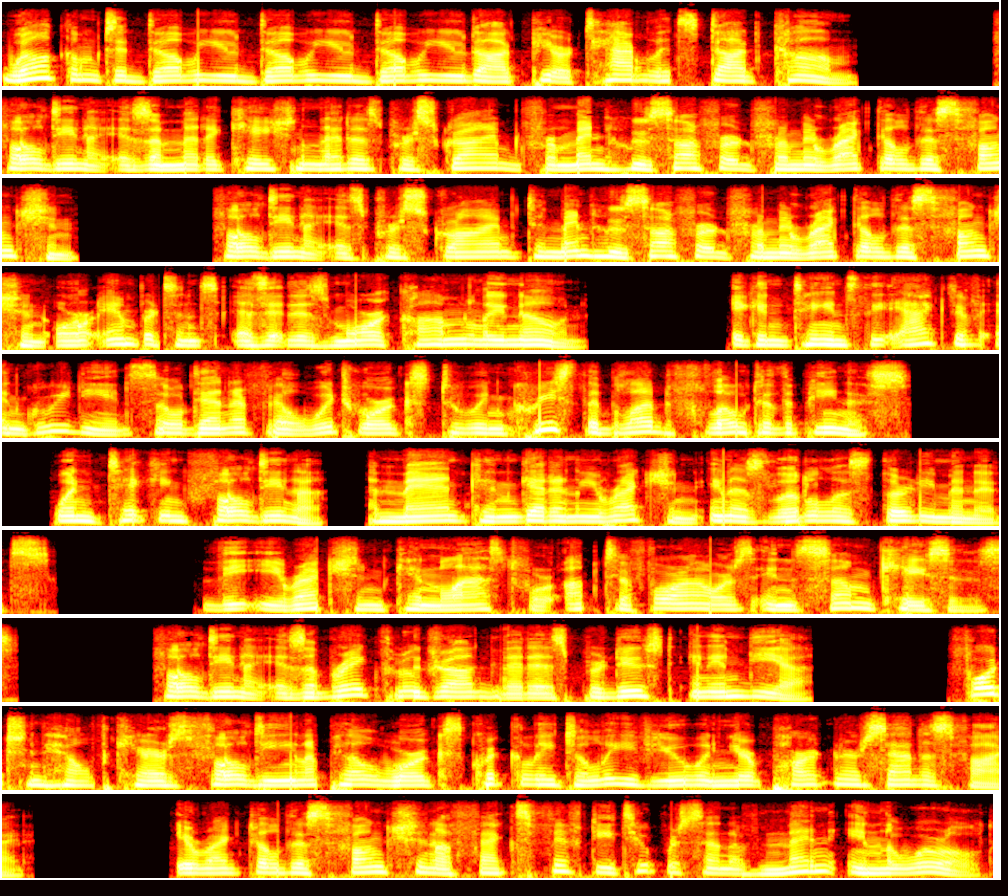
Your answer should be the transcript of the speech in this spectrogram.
Welcome to www.puretablets.com. Fildena is a medication that is prescribed for men who suffered from erectile dysfunction. Fildena is prescribed to men who suffered from erectile dysfunction or impotence as it is more commonly known. It contains the active ingredient sildenafil which works to increase the blood flow to the penis. When taking Fildena, a man can get an erection in as little as 30 minutes. The erection can last for up to 4 hours in some cases. Fildena is a breakthrough drug that is produced in India. Fortune Healthcare's Fildena pill works quickly to leave you and your partner satisfied. Erectile dysfunction affects 52% of men in the world.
